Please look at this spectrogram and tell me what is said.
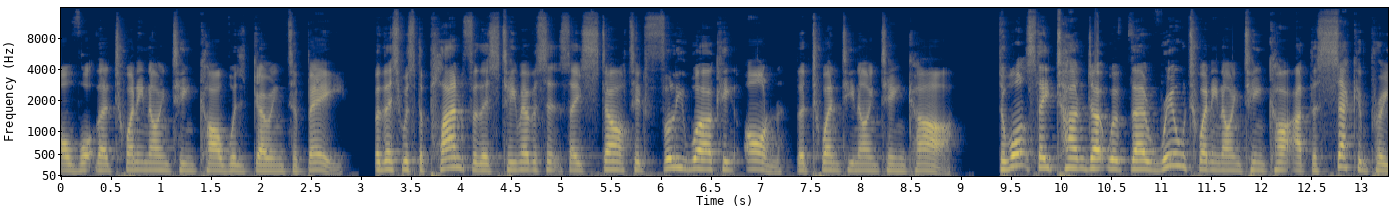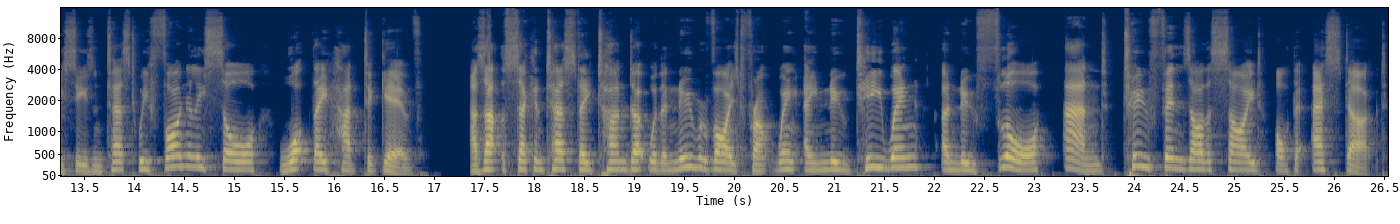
of what their 2019 car was going to be. But this was the plan for this team ever since they started fully working on the 2019 car. So once they turned up with their real 2019 car at the second preseason test, we finally saw what they had to give. As at the second test, they turned up with a new revised front wing, a new T-wing, a new floor, and two fins either side of the S-duct.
